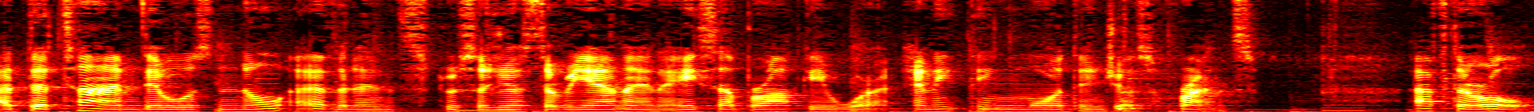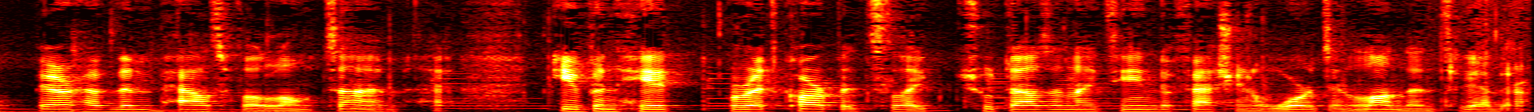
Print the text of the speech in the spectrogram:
At that time, there was no evidence to suggest that Rihanna and ASAP Rocky were anything more than just friends. After all, pair have been pals for a long time, even hit red carpets like 2019 the Fashion Awards in London together.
